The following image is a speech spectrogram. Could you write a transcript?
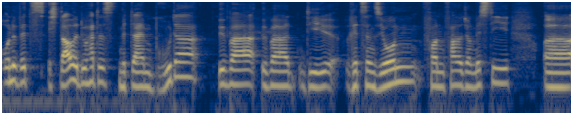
ohne Witz, ich glaube, du hattest mit deinem Bruder über, über die Rezension von Father John Misty äh,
